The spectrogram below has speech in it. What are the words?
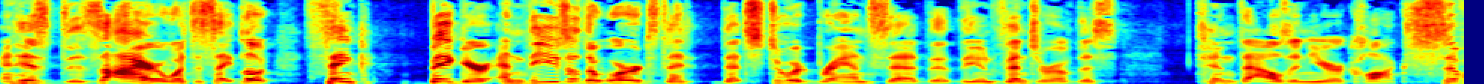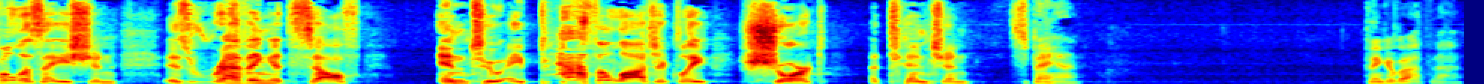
And his desire was to say, look, think bigger. And these are the words that, that Stewart Brand said, the, the inventor of this 10,000 year clock. Civilization is revving itself into a pathologically short attention span. Think about that.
